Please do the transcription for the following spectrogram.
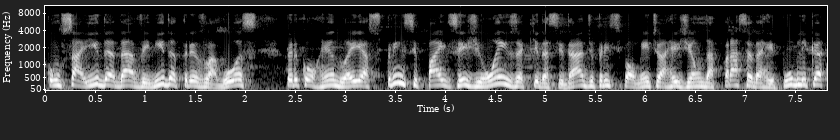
com saída da Avenida Três Lagoas, percorrendo aí as principais regiões aqui da cidade, principalmente a região da Praça da República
